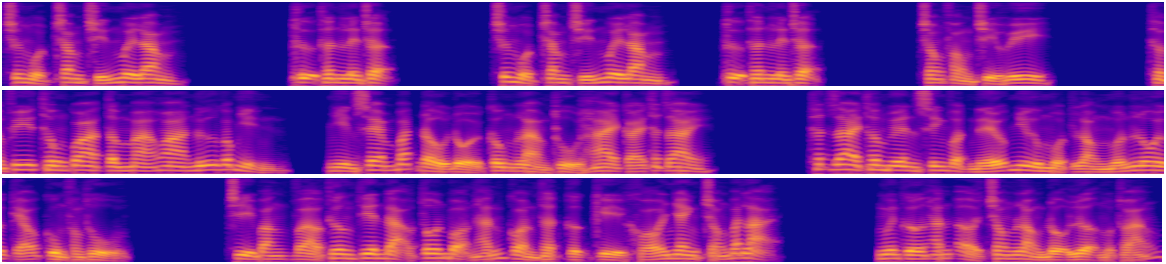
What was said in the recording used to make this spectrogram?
Chương một trăm chín mươi lăm. Tự thân lên trận chương một trăm chín mươi lăm, tự thân lên trận. Trong phòng chỉ huy, thẩm phi thông qua tâm ma hoa nữ góc nhìn nhìn xem bắt đầu đội công làm thủ hai cái thất giai. Thất giai thâm viên sinh vật nếu như một lòng muốn lôi kéo cùng phòng thủ, chỉ bằng vào thương thiên đạo tôn bọn hắn còn thật cực kỳ khó nhanh chóng bắt lại. Nguyên cớ hắn ở trong lòng độ lượng một thoáng.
